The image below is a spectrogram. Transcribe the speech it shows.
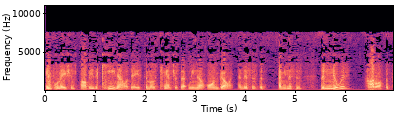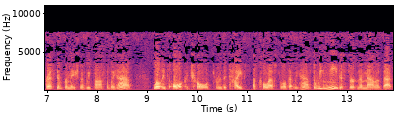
inflammation is probably the key nowadays to most cancers that we know ongoing. And this is the, I mean, this is the newest hot off the press information that we possibly have. Well, it's all controlled through the types of cholesterol that we have. So we need a certain amount of that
